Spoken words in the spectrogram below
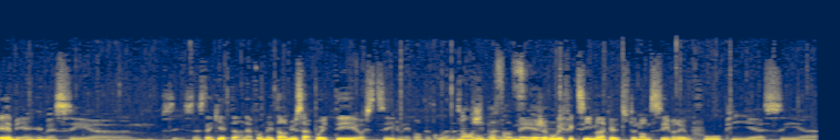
Eh bien, ben c'est, euh, c'est, inquiétant à la fois, mais tant mieux, ça n'a pas été hostile ou n'importe quoi. là, Non, j'ai pas mal, senti Mais de- j'avoue effectivement que tu te demandes si c'est vrai ou faux, puis euh, c'est, euh,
